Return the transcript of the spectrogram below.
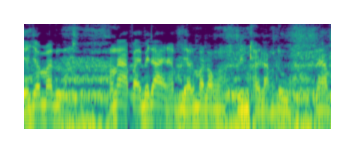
เดี๋ยวจะมาข้างหน้าไปไม่ได้นะครับ เดี๋ยวมาลองดึงถอยหลังดูนะครับ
